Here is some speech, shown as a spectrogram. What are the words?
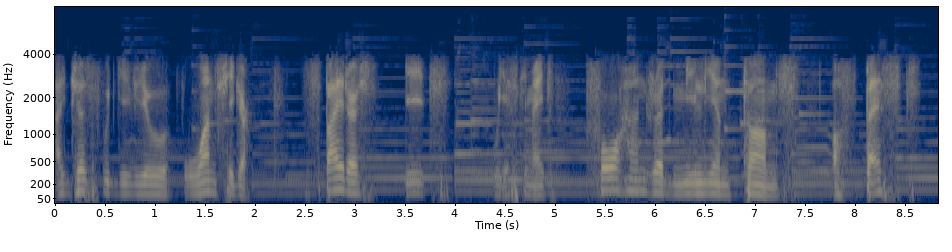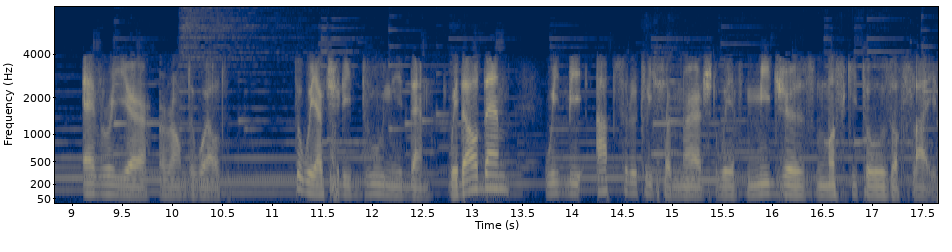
I just would give you one figure. Spiders eat, we estimate, 400 million tons of pests every year around the world. So we actually do need them. Without them, we'd be absolutely submerged with midges, mosquitoes, or flies.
